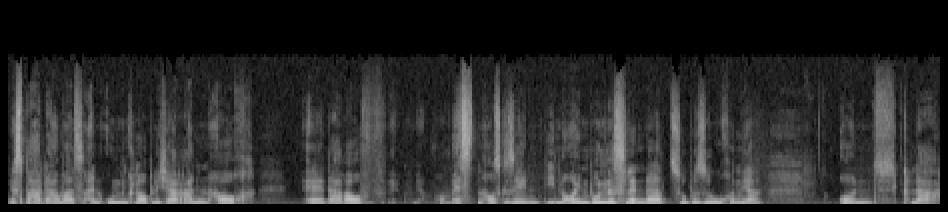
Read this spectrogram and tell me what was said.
Es war damals ein unglaublicher Run auch äh, darauf, vom Westen aus gesehen, die neuen Bundesländer zu besuchen, ja. Und klar,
